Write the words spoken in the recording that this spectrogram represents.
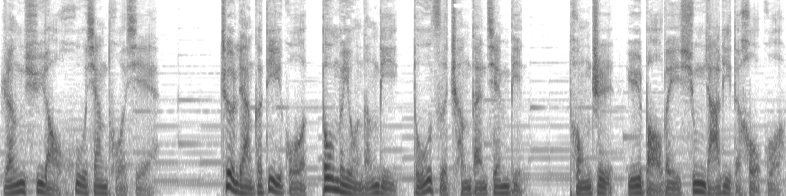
仍需要互相妥协。这两个帝国都没有能力独自承担兼并统治与保卫匈牙利的后果，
